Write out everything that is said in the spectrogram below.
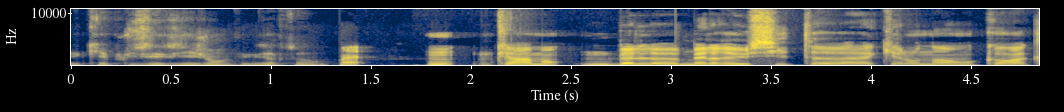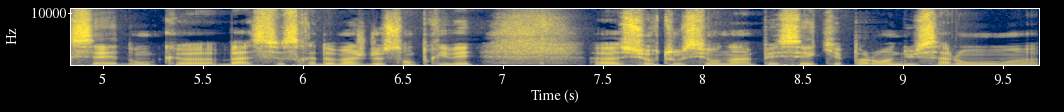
et qui est plus exigeant exactement. Mm, carrément, une belle Mm. belle réussite euh, à laquelle on a encore accès, donc euh, bah, ce serait dommage de s'en priver, Euh, surtout si on a un PC qui est pas loin du salon, euh,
